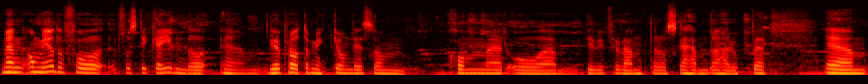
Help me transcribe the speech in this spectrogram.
Men om jag då får, får sticka in då. ehm, vi har pratat mycket om det som kommer och ehm, det vi förväntar oss ska hända här uppe. Ehm,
